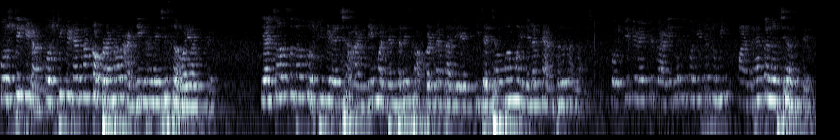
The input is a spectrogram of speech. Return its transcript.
कोष्टी किडा कोष्टी किड्यांना कपड्यांवर अंडी घालायची सवय असते. याच्यावर सुद्धा कोष्टी किड्याच्या अंडी मध्यंतरी सापडण्यात आली आहेत की ज्याच्यामुळे महिलेला कॅन्सर झाला. कोष्टी किड्याची जाळी कधी बघितली तुम्ही? पांढऱ्या कलरची असते.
